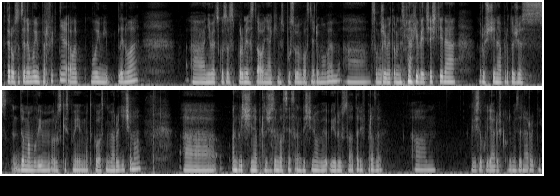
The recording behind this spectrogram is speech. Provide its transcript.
kterou sice nemluvím perfektně, ale mluvím ji plynule. A Německo se pro mě stalo nějakým způsobem vlastně domovem. A samozřejmě tam nesměla chybět čeština, ruština, protože doma mluvím rusky s mojí matkou a s mýma rodičema. A angličtina, protože jsem vlastně s angličtinou vyrůstala tady v Praze. A když jsem chodila do školy mezinárodní.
